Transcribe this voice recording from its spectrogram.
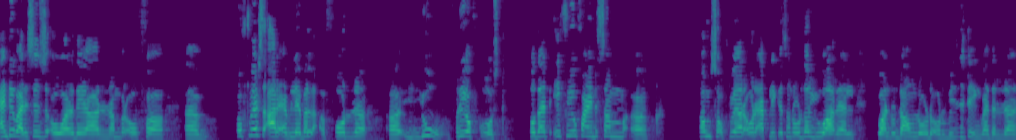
antiviruses over there number of softwares are available for uh, you free of cost so that if you find some uh, some software or application or the url you want to download or visiting whether uh,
